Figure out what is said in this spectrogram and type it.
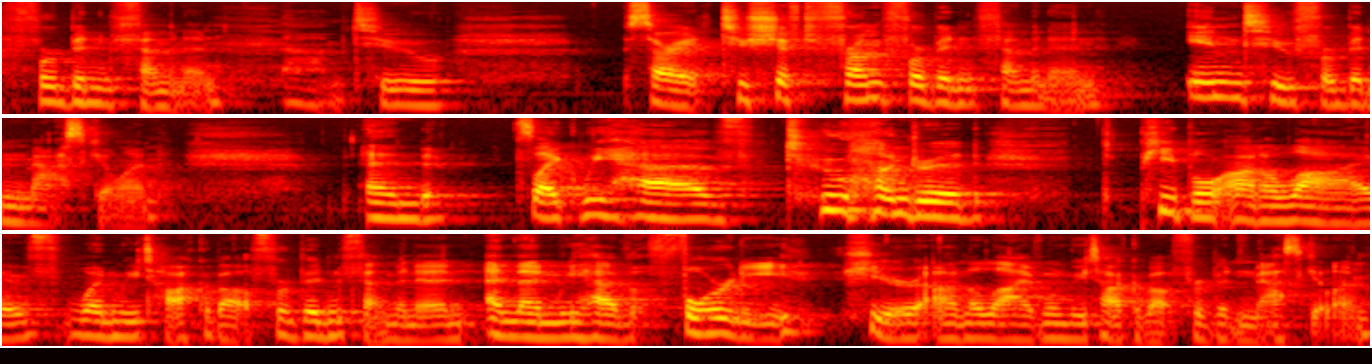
forbidden feminine, um, to sorry, to shift from forbidden feminine into forbidden masculine. And it's like we have 200 people on a live when we talk about forbidden feminine, and then we have 40 here on a live when we talk about forbidden masculine.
